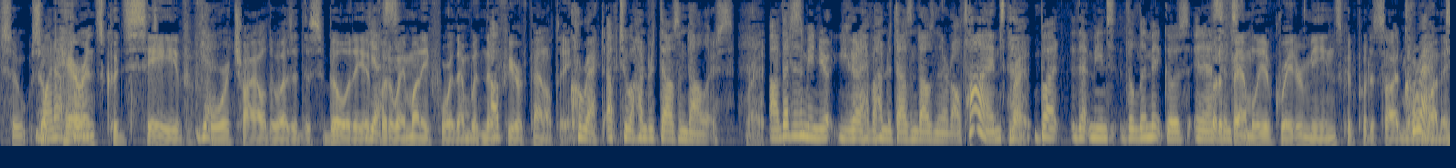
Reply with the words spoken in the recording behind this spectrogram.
So, so not for- parents could save Yeah. for a child who has a disability and Yes. put away money for them with no fear of penalty. Correct, up to $100,000. Right. Um, that doesn't mean you're, you're going to have $100,000 in there at all times. Right. But that means the limit goes in essence. But a family of greater means could put aside more Correct. money.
